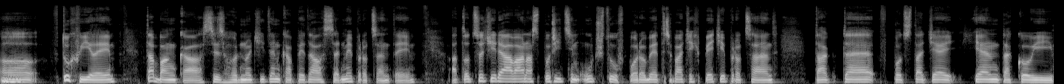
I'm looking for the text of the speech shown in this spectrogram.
Hmm. V tu chvíli ta banka si zhodnotí ten kapitál 7% a to, co ti dává na spořícím účtu v podobě třeba těch 5%, tak to je v podstatě jen takový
